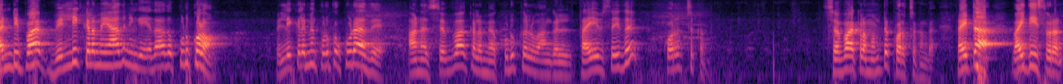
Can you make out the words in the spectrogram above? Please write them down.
கண்டிப்பாக வெள்ளிக்கிழமையாவது நீங்கள் ஏதாவது கொடுக்கலாம். வெள்ளிக்கிழமையும் கொடுக்கக்கூடாது. ஆனால் செவ்வாய்க்கிழமை கொடுக்கல் வாங்கல் தயவு செய்து குறைச்சிக்கணும் செவ்வாய்க்கிழமன்ட்டு குறைச்சிக்கோங்க. ரைட்டா வைத்தீஸ்வரன்.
